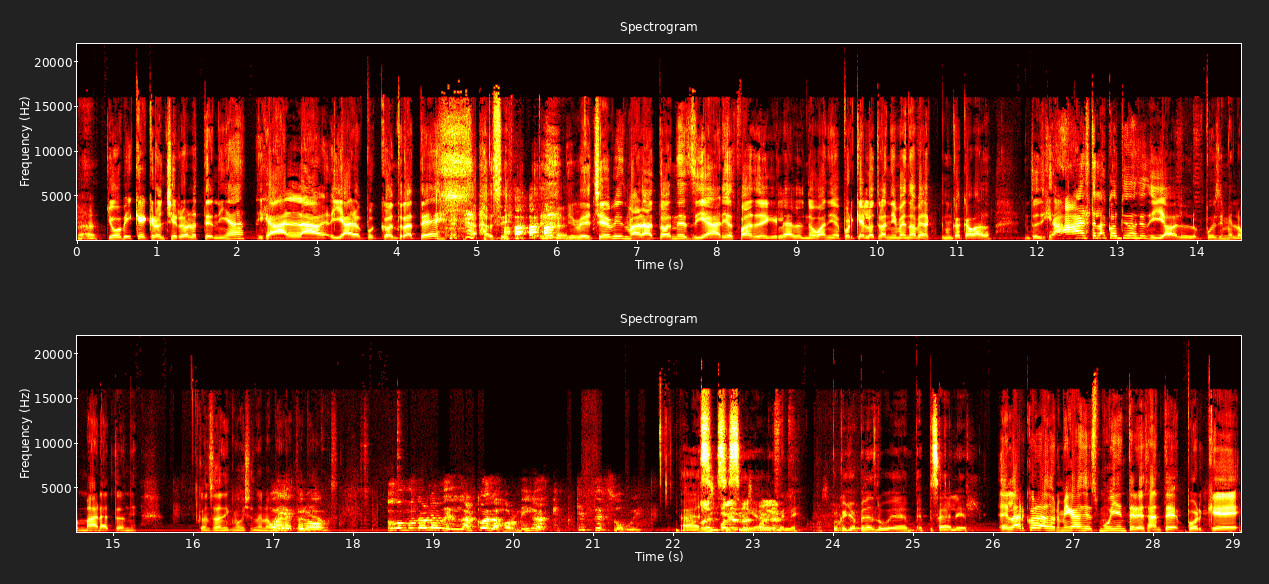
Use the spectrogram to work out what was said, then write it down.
Ajá. yo vi que Crunchyroll lo tenía y dije, "A la-", ya lo contraté así. y me eché mis maratones diarios para seguirle al nuevo anime, porque el otro anime no había nunca acabado. Entonces dije, ah, esta es la continuación. Y ya lo puse y me lo maratoné. Con Sonic Motion me lo Oye, pero todo el mundo habla del arco de las hormigas. ¿Qué, qué es eso, güey? Ah, No sí, spoiler, sí, no sí, spoiler. ábremele. Porque yo apenas lo voy a empezar a leer. El arco de las hormigas es muy interesante porque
